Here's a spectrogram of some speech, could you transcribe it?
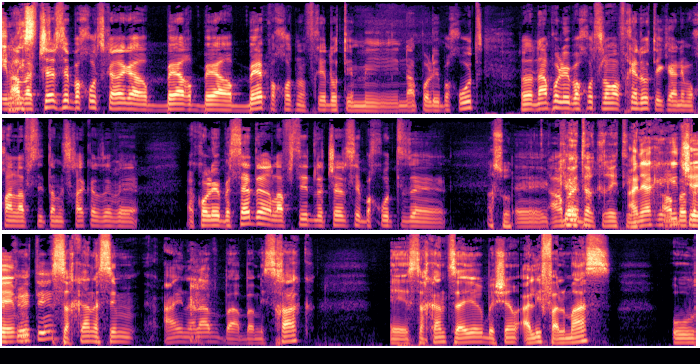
אם- אבל צ'לסי בחוץ כרגע הרבה הרבה הרבה פחות מפחיד אותי מנפולי בחוץ. זאת אומרת, נפולי בחוץ לא מפחיד אותי, כי אני מוכן להפסיד את המשחק הזה והכל יהיה בסדר. להפסיד לצ'לסי בחוץ זה... אסור. אה, הרבה כן. יותר קריטי. אני רק אגיד. ששחקן לשים עין עליו ב- במשחק, שחקן צעיר בשם אליף אלמאס, הוא,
